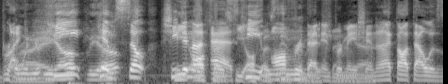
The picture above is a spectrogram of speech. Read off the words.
Bro, like when you're- he Yup, yup. himself, she He did not offers- ask. he He, offers the offered that information, information, yeah. and I thought that was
